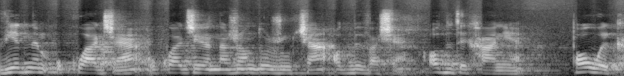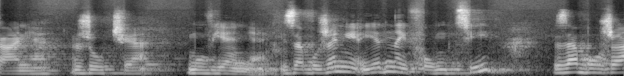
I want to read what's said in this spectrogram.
w jednym układzie, układzie narządu rzucia odbywa się oddychanie, połykanie, rzucie, mówienie. I zaburzenie jednej funkcji zaburza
